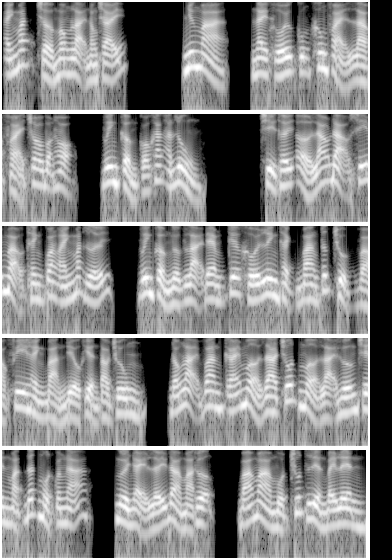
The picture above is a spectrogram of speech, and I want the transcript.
ánh mắt chờ mong lại nóng cháy. Nhưng mà, này khối cũng không phải là phải cho bọn họ, Vinh Cẩm có khác hắn dùng. Chỉ thấy ở lão đạo sĩ mạo thanh quang ánh mắt dưới, Vinh Cẩm ngược lại đem kia khối linh thạch bang tức chụp vào phi hành bản điều khiển tàu trung, đóng lại van cái mở ra chốt mở lại hướng trên mặt đất một quăng ngã, người nhảy lấy đà mà thượng, bá mà một chút liền bay lên,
